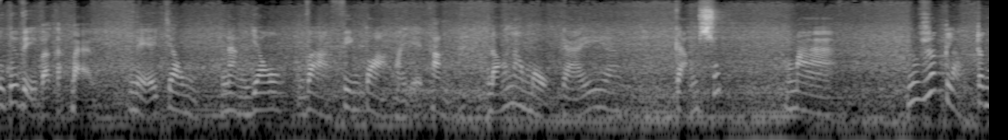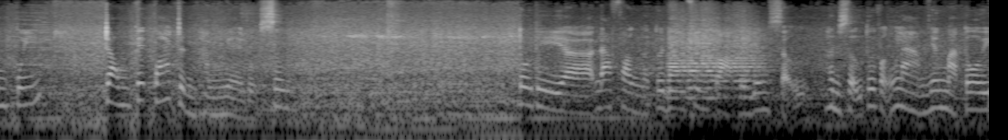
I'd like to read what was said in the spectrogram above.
thưa quý vị và các bạn, mẹ chồng, nàng dâu và phiên tòa hòa giải thành, đó là một cái à, cảm xúc mà nó rất là trân quý trong cái quá trình hành nghề luật sư. Tôi thì à, đa phần là tôi đi phiên tòa về dân sự, hình sự tôi vẫn làm nhưng mà tôi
